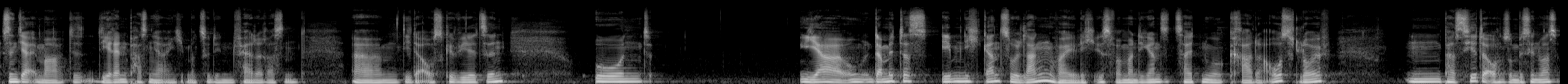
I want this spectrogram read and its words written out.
sind ja immer, die, die, Rennen passen ja eigentlich immer zu den Pferderassen, ähm, die da ausgewählt sind. Und ja, damit das eben nicht ganz so langweilig ist, weil man die ganze Zeit nur geradeaus läuft, passiert da auch so ein bisschen was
